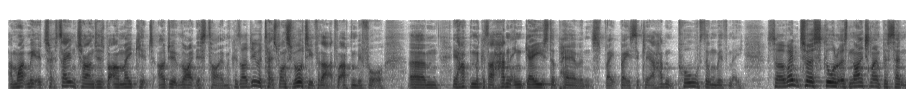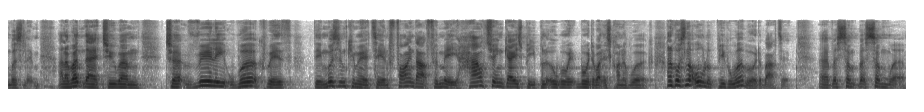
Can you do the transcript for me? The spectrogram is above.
I might meet the same challenges, but I'll make it, I'll do it right this time because I do take responsibility for that, what happened before. Um, it happened because I hadn't engaged the parents, basically. I hadn't pulled them with me. So I went to a school that was 99% Muslim, and I went there to, um, to really work with the Muslim community and find out for me how to engage people who were worried about this kind of work. And of course, not all people were worried about it, uh, but some but some were.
